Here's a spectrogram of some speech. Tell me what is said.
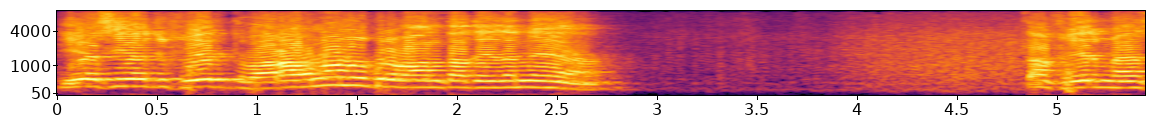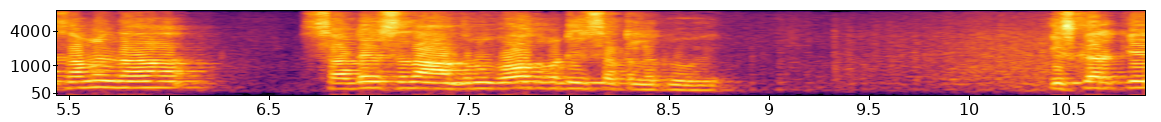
ਜੇ ਅਸੀਂ ਅੱਜ ਫੇਰ ਦੁਬਾਰਾ ਉਹਨਾਂ ਨੂੰ ਪ੍ਰਵਾਨਤਾ ਦੇ ਦਿੰਦੇ ਆ ਤਾਂ ਫਿਰ ਮੈਂ ਸਮਝਦਾ ਸਾਡੇ ਸਿਧਾਂਤ ਨੂੰ ਬਹੁਤ ਵੱਡੀ ਸੱਟ ਲੱਗੂਗੀ। ਇਸ ਕਰਕੇ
